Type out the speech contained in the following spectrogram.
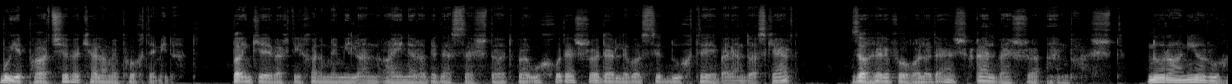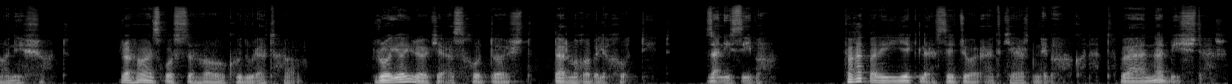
بوی پارچه و کلام پخته می‌داد. با اینکه وقتی خانم میلان آینه را به دستش داد و او خودش را در لباس دوخته برانداز کرد ظاهر فوقالعادهاش قلبش را انباشت. نورانی و روحانی شد. رها از قصه ها و کدورت ها رویایی را که از خود داشت در مقابل خود دید. زنی زیبا. فقط برای یک لحظه جرأت کرد نگاه کند و نه بیشتر.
